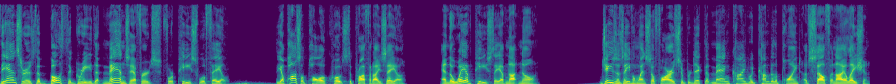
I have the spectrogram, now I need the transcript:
The answer is that both agree that man's efforts for peace will fail. The Apostle Paul quotes the prophet Isaiah, and the way of peace they have not known. Jesus even went so far as to predict that mankind would come to the point of self annihilation.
